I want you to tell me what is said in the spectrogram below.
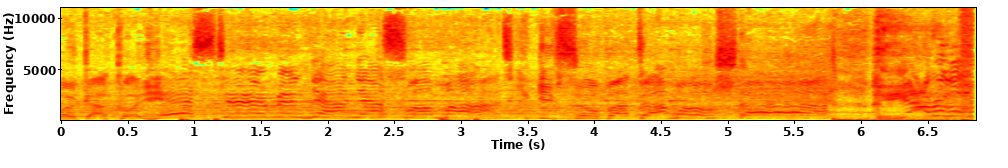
Такой, какой есть, и меня не сломать. И все потому, что я русский.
